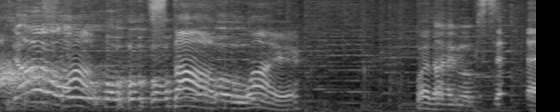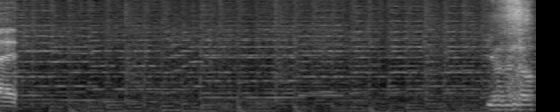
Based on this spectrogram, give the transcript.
Ah, no! Stop! Stop! Why? Why not? I'm upset. You wanna know?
